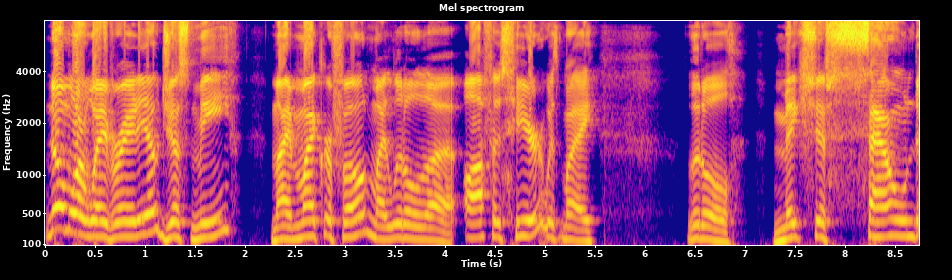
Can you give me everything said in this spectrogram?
No more wave radio, just me, my microphone, my little uh, office here with my little makeshift sound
